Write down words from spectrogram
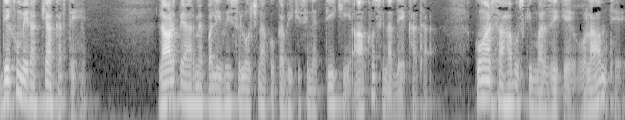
देखो मेरा क्या करते हैं। लाड़ प्यार में पली हुई सुलोचना को कभी किसी ने तीखी आँखों से न देखा था। कुंवर साहब उसकी मर्ज़ी के गुलाम थे।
